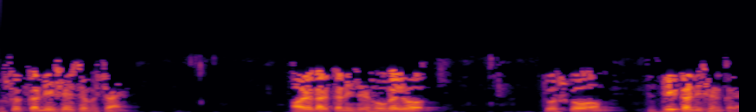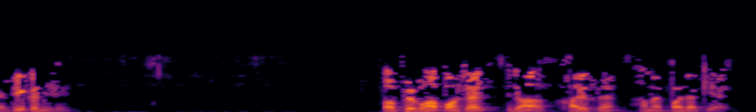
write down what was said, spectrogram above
اس کو کنڈیشن سے بچائیں۔ اور اگر کنڈیشن ہو گئی ہو، تو اس کو ہم ڈی کنڈیشن کریں ڈی کنڈیشن اور پھر وہاں پہنچے جہاں خالص میں ہمیں پیدا کیا ہے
